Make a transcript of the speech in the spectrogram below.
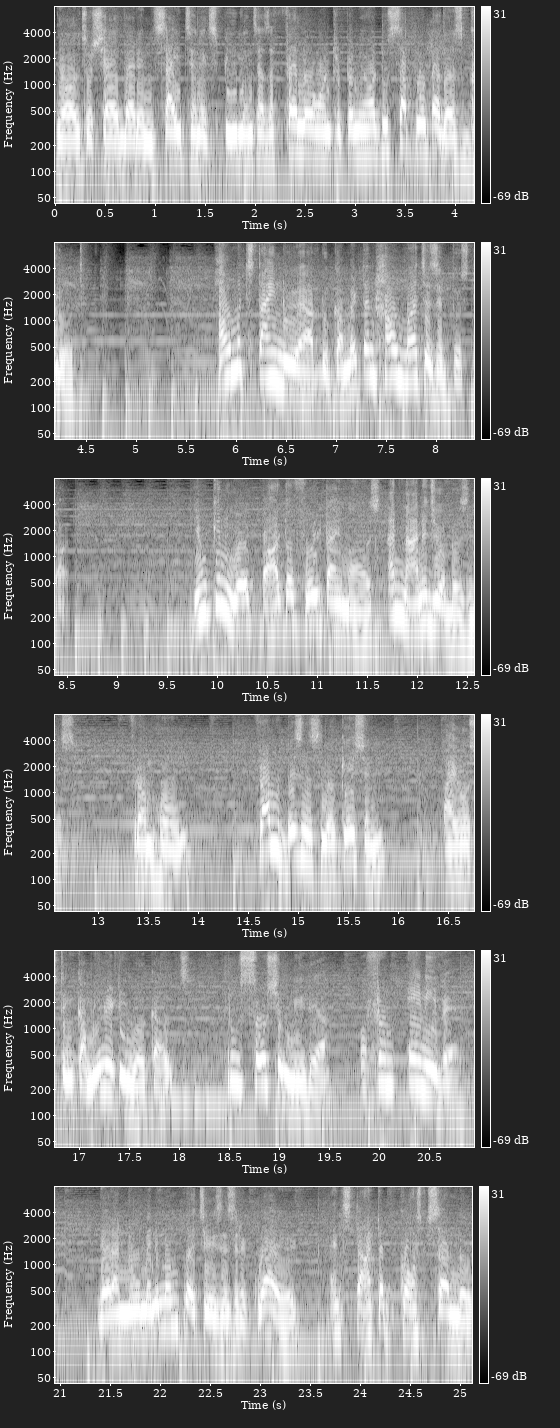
They also share their insights and experience as a fellow entrepreneur to support others' growth. How much time do you have to commit and how much is it to start? You can work part of full-time hours and manage your business from home, from business location, by hosting community workouts, through social media or from anywhere. There are no minimum purchases required and startup costs are low.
